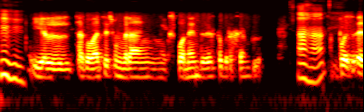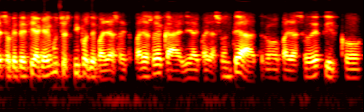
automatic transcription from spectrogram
Y el Chacobache es un gran exponente de esto, por ejemplo. Pues eso, que te decía que hay muchos tipos de payaso. Hay payaso de calle, hay payaso en teatro, payaso de circo,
